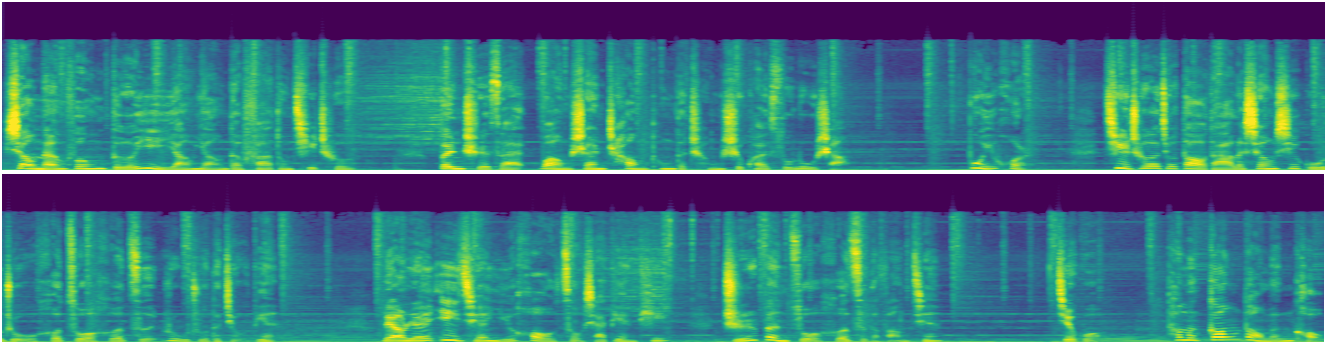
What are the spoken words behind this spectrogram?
向南风得意洋洋地发动汽车，奔驰在望山畅通的城市快速路上。不一会儿，汽车就到达了湘西谷主和左和子入住的酒店。两人一前一后走下电梯，直奔左和子的房间。结果，他们刚到门口，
